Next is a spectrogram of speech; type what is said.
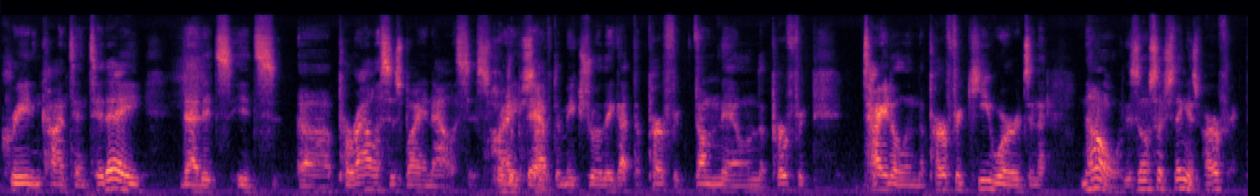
creating content today. That it's it's uh, paralysis by analysis, right? They 100%. have to make sure they got the perfect thumbnail and the perfect title and the perfect keywords and the, no, there's no such thing as perfect.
